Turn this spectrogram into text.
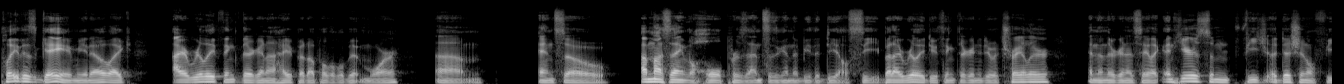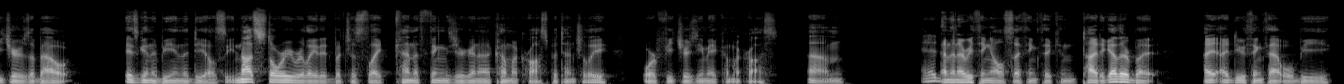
play this game, you know? Like, I really think they're gonna hype it up a little bit more. Um, and so I'm not saying the whole presents is gonna be the DLC, but I really do think they're gonna do a trailer and then they're gonna say like, and here's some feature additional features about is gonna be in the DLC, not story related, but just like kind of things you're gonna come across potentially or features you may come across. Um, And, it, and then everything else I think they can tie together, but I, I do think that will be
